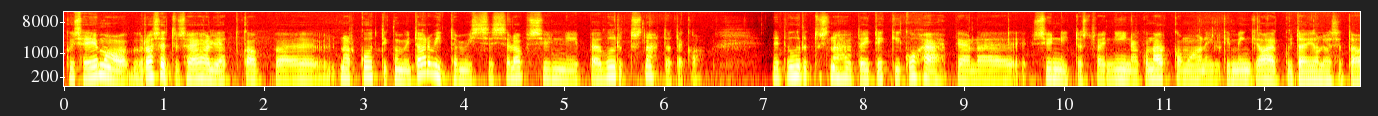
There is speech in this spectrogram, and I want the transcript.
kui see ema raseduse ajal jätkab narkootikumi tarvitamist, siis see laps sünnib võõrutusnähtudega need võõrutusnähud ei teki kohe peale sünnitust, vaid nii nagu narkomaanilgi mingi aeg, kui ta ei ole seda,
